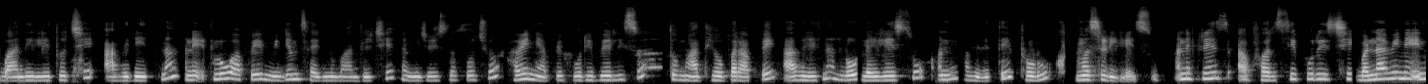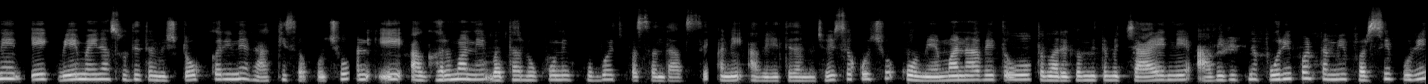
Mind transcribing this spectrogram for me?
બાંધી લીધો છે આવી રીતના અને એટલું આપણે મીડિયમ સાઈઝનું બાંધ્યું છે. તમે જોઈ શકો છો. હવે આપણે પૂરી બેલીશું. તો માથે ઉપર આપણે આવી રીતના લોટ લઈ લઈશું અને આવી રીતે થોડુંક મસળી લઈશું. અને ફ્રેન્ડ્સ આ ફરસી પૂરી છે. બનાવીને એને એક બે મહિના સુધી તમે સ્ટોક કરીને રાખી શકો છો અને એ આ ઘરમાં ને બધા લોકોને ખૂબ જ પસંદ આવશે. અને આવી રીતે તમે જોઈ શકો છો. કોઈ મહેમાન આવે તો તમારે ગમે તમે ચાય ને આવી રીતના પૂરી પણ તમે ફરસી પૂરી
